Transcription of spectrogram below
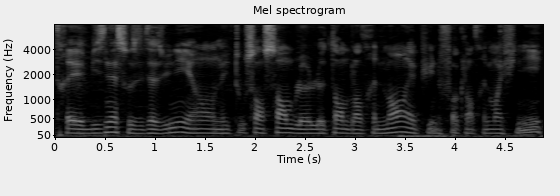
très business aux États-Unis. hein. On est tous ensemble le temps de l'entraînement, et puis une fois que l'entraînement est fini,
